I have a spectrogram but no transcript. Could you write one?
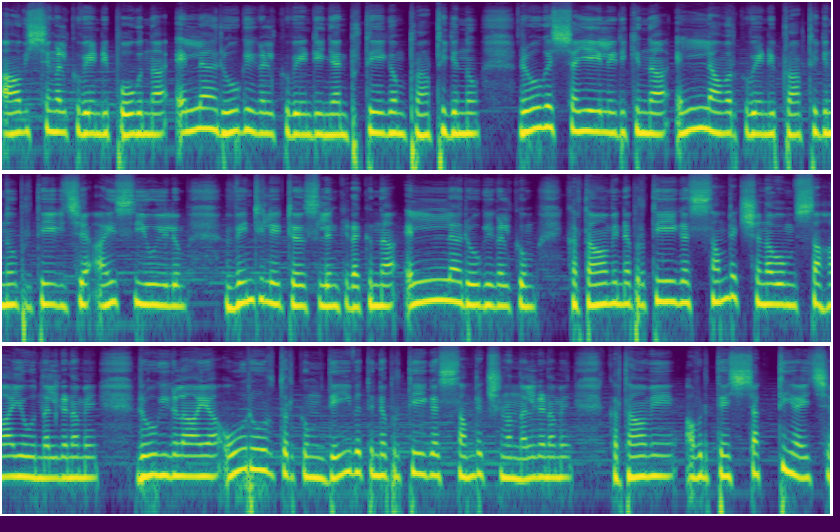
ആവശ്യങ്ങൾക്ക് വേണ്ടി പോകുന്ന എല്ലാ രോഗികൾക്കു വേണ്ടി ഞാൻ പ്രത്യേകം പ്രാർത്ഥിക്കുന്നു. രോഗശയ്യയിലിരിക്കുന്ന എല്ലാവർക്കു വേണ്ടി പ്രാർത്ഥിക്കുന്നു. പ്രത്യേകിച്ച് ഐ സി യുയിലും വെന്റിലേറ്റേഴ്സിലും കിടക്കുന്ന എല്ലാ രോഗികൾക്കും കർത്താവിന്റെ പ്രത്യേക സംരക്ഷണവും സഹായവും നൽകണമേ. രോഗികളായ ഓരോരുത്തർക്കും ദൈവത്തിന്റെ പ്രത്യേക സംരക്ഷണം നൽകണമേ. കർത്താവെ അവിടുത്തെ ശക്തി അയച്ച്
